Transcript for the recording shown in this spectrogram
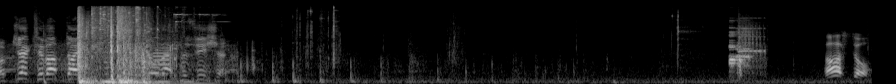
Objective update. Secure that position. Hostile.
